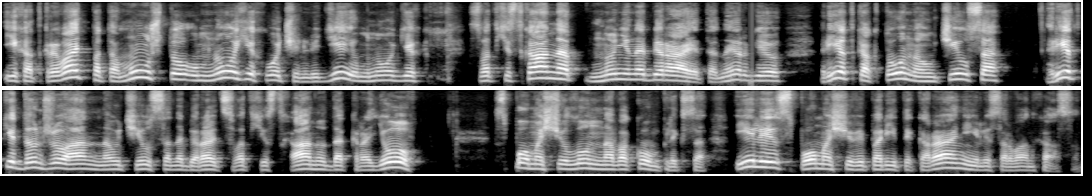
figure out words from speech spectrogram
их открывать, потому что у многих очень людей, у многих Сватхистхана, ну, не набирает энергию. Редко кто научился, редкий Дон Жуан научился набирать Сватхистхану до краев с помощью лунного комплекса или с помощью Випариты Карани или Сарванхаса.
